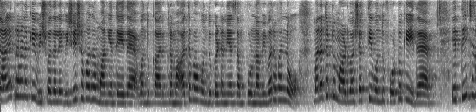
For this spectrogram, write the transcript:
ಛಾಯಾಗ್ರಹಣಕ್ಕೆ ವಿಶ್ವದಲ್ಲೇ ವಿಶೇಷವಾದ ಮಾನ್ಯತೆ ಇದೆ. ಒಂದು ಕಾರ್ಯಕ್ರಮ ಅಥವಾ ಒಂದು ಘಟನೆಯ ಸಂಪೂರ್ಣ ವಿವರವನ್ನು ಮನತಟ್ಟು ಮಾಡುವ ಶಕ್ತಿ ಒಂದು ಫೋಟೋಗೆ ಇದೆ. ಇತ್ತೀಚಿನ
